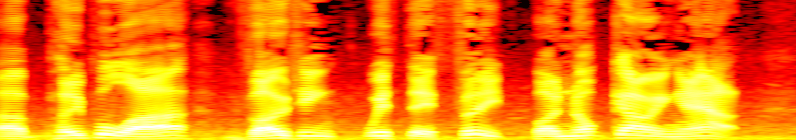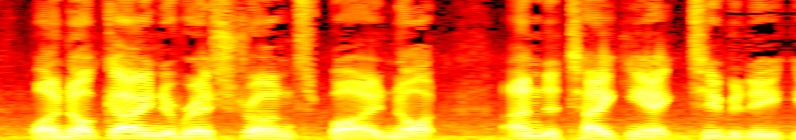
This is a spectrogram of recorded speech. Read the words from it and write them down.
Uh, people are voting with their feet by not going out, by not going to restaurants, by not undertaking activity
